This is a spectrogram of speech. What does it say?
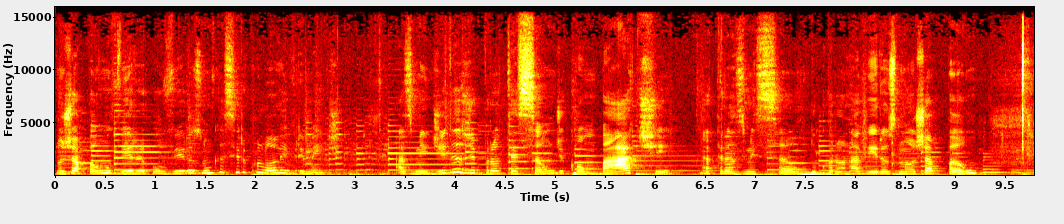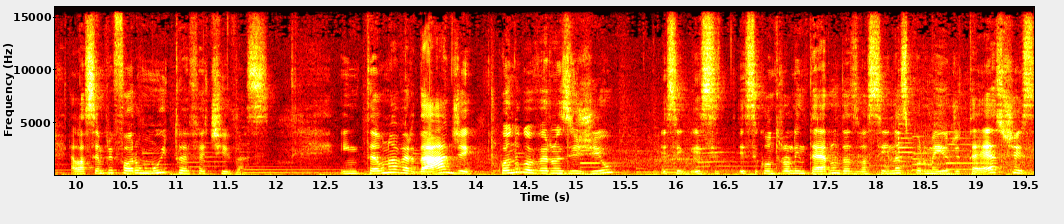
no Japão o, o vírus nunca circulou livremente. As medidas de proteção de combate à transmissão do coronavírus no Japão, elas sempre foram muito efetivas. Então, na verdade, quando o governo exigiu esse, esse, esse controle interno das vacinas por meio de testes,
